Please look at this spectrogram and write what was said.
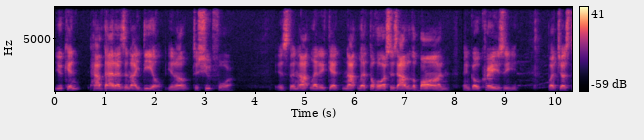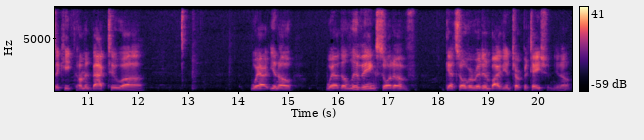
you can have that as an ideal, you know, to shoot for. Is to not let it get, not let the horses out of the barn and go crazy, but just to keep coming back to, uh, where you know where the living sort of gets overridden by the interpretation you know?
